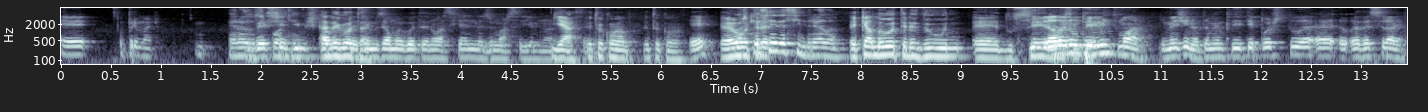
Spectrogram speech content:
é o primeiro. Era do Sporting. sentimos que A da algo que gota. fazemos é uma gota no oceano, mas o mar seria menor. Yeah, eu estou com ele. Eu estou com ele. É? A Eu acho que outra, essa é da Cinderela. aquela outra do, é, do ser. Cinderela sei não tem quê. muito mar. Imagina, eu também podia ter posto a, a, a da sereia.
